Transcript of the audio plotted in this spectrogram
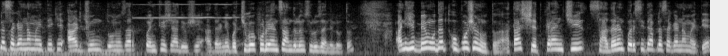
आपल्या सगळ्यांना माहिती आहे की आठ जून दोन हजार पंचवीस या दिवशी आदरणीय बच्चूभाऊ कडू यांचं आंदोलन सुरू झालेलं होतं. आणि हे बेमुदत उपोषण होतं. आता शेतकऱ्यांची साधारण परिस्थिती आपल्या सगळ्यांना माहिती आहे.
